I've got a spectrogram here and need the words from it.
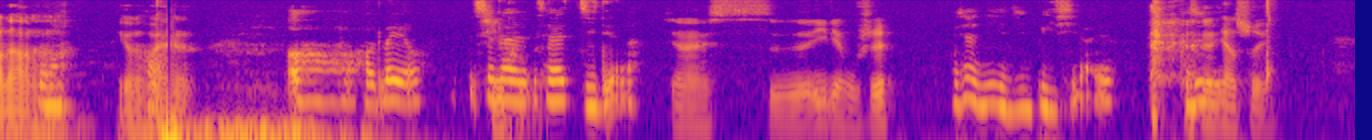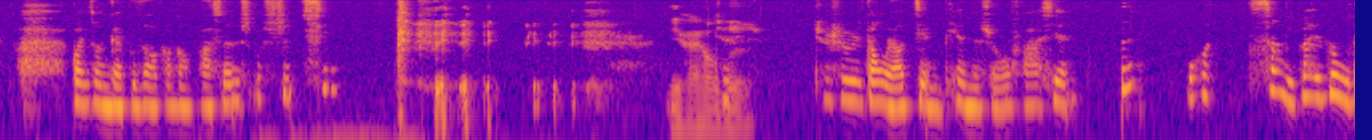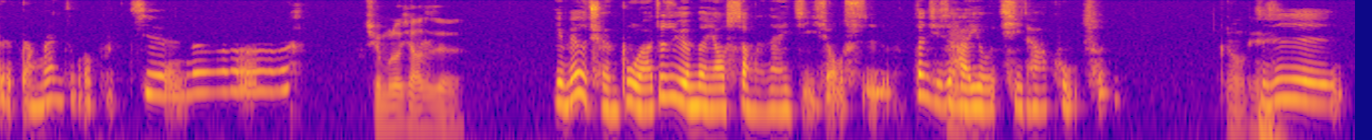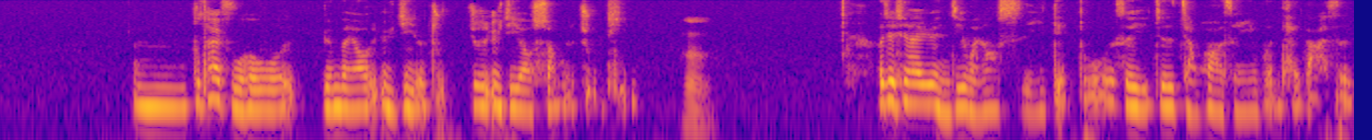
好了好了有了？有了回来了。哦，好累哦。现在现在几点了？现在十一点五十，我现在已经眼睛闭起来了。可是很是想睡。观众应该不知道刚刚发生了什么事情，你还好吗？就是当我要剪片的时候，发现，嗯，我上礼拜录的档案怎么不见了？全部都消失了。也没有全部啊，就是原本要上的那一集消失了，但其实还有其他库存，OK，只是，嗯，不太符合我原本要预计的主，就是预计要上的主题。嗯，而且现在因为已经晚上十一点多了，所以就是讲话的声音又不能太大声，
